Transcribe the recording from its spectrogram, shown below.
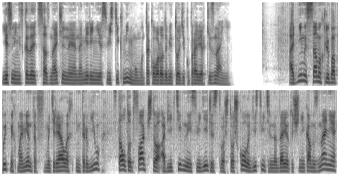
если не сказать сознательное намерение свести к минимуму такого рода методику проверки знаний. Одним из самых любопытных моментов в материалах интервью стал тот факт, что объективные свидетельства, что школа действительно дает ученикам знания,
